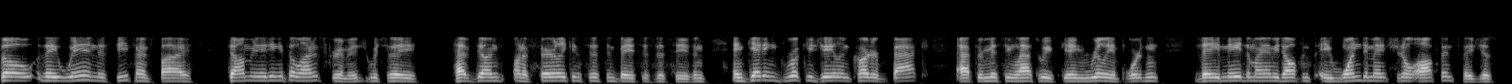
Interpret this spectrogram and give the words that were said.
So they win this defense by dominating at the line of scrimmage, which they have done on a fairly consistent basis this season, and getting rookie Jalen Carter back after missing last week's game really important. They made the Miami Dolphins a one-dimensional offense. They just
